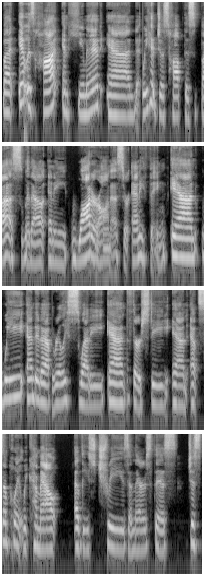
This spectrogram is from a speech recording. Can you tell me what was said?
but it was hot and humid and we had just hopped this bus without any water on us or anything and we ended up really sweaty and thirsty and at some point we come out of these trees and there's this just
